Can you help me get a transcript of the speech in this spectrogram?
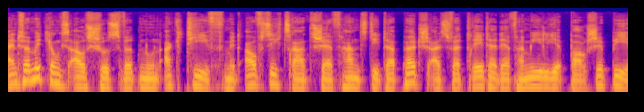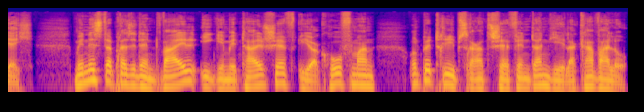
Ein Vermittlungsausschuss wird nun aktiv mit Aufsichtsratschef Hans-Dieter Pötsch als Vertreter der Familie Porsche-Piech, Ministerpräsident Weil, IG Metall-Chef Jörg Hofmann und Betriebsratschefin Daniela Cavallo.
